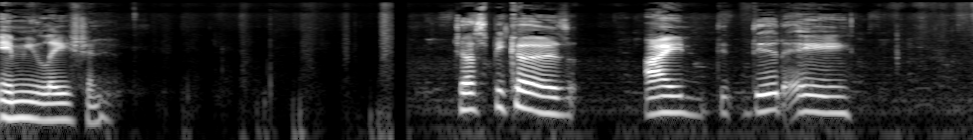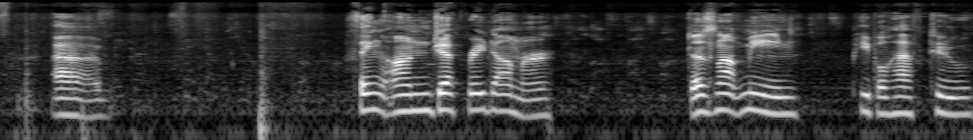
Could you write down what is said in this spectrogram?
emulation. Just because I d- did a uh, thing on Jeffrey Dahmer does not mean people have to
